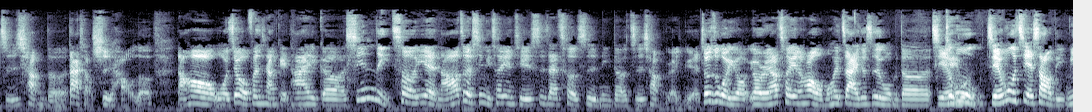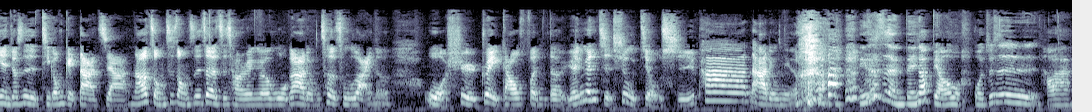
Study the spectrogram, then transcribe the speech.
职场的大小事好了，然后我就有分享给他一个心理测验，然后这个心理测验其实是在测试你的职场人员。就如果有有人要测验的话，我们会在就是我们的节目节目介绍里面就是提供给大家。然后总之总之，这个职场人员我跟阿刘测出来呢。我是最高分的人员指数九十趴，那六年。你这是等一下表我，我就是好啦。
